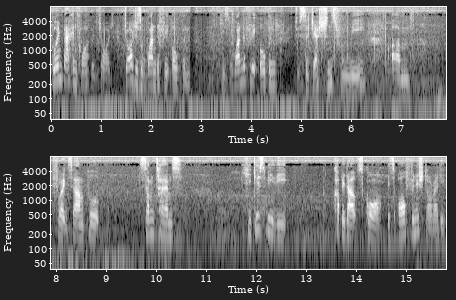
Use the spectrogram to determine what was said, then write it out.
Going back and forth with George, George is wonderfully open. He's wonderfully open to suggestions from me. Um, for example, sometimes he gives me the copied out score. It's all finished already.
